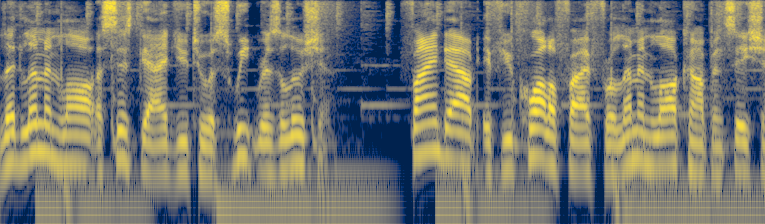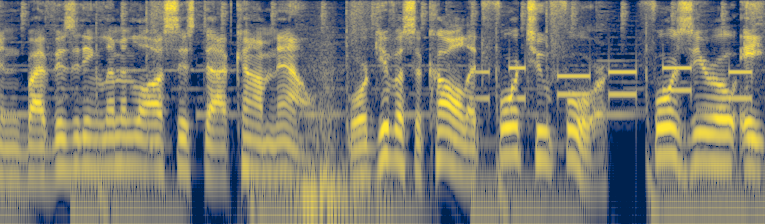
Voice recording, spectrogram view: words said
Let Lemon Law Assist guide you to a sweet resolution. Find out if you qualify for Lemon Law compensation by visiting lemonlawassist.com now or give us a call at 424 408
